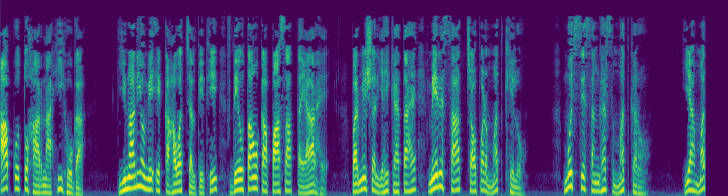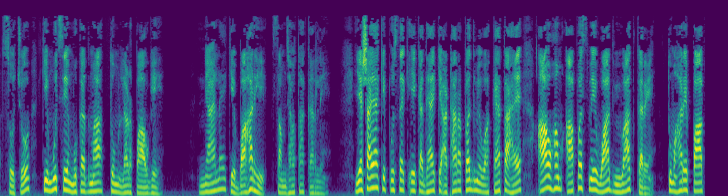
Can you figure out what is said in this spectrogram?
आपको तो हारना ही होगा। यूनानियों में एक कहावत चलती थी, देवताओं का पासा तैयार है। परमेश्वर यही कहता है, मेरे साथ चौपड़ मत खेलो। मुझसे संघर्ष मत करो। यह मत सोचो कि मुझसे मुकदमा तुम लड़ पाओगे। न्यायालय के बाहर ही समझौता कर लें। यशाया की पुस्तक एक अध्याय के अठारह पद में वह कहता है, आओ हम आपस में वाद विवाद करें। तुम्हारे पाप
